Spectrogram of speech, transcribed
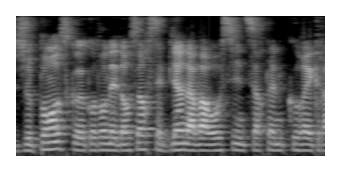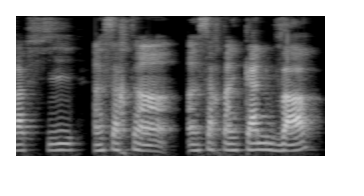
je pense que quand on est danseur, c'est bien d'avoir aussi une certaine chorégraphie, un certain, un certain canevas.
